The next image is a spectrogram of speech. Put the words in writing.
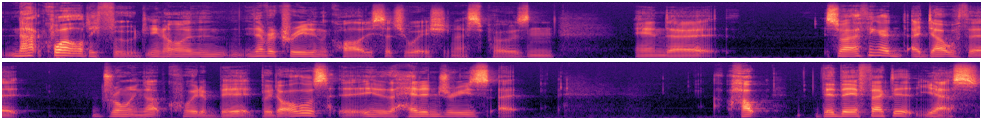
not quality food, you know, and never creating the quality situation, I suppose, and and uh, so I think I, I dealt with it growing up quite a bit, but all those eh, you know, the head injuries, I, how did they affect it? Yes,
